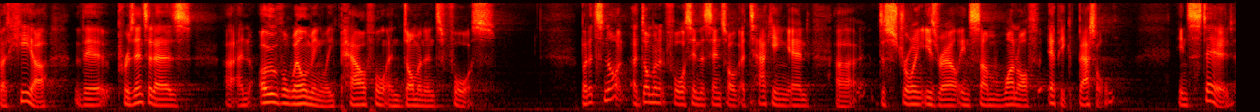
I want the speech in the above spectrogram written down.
But here, they're presented as uh, an overwhelmingly powerful and dominant force. But it's not a dominant force in the sense of attacking and uh, destroying Israel in some one off epic battle. Instead,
